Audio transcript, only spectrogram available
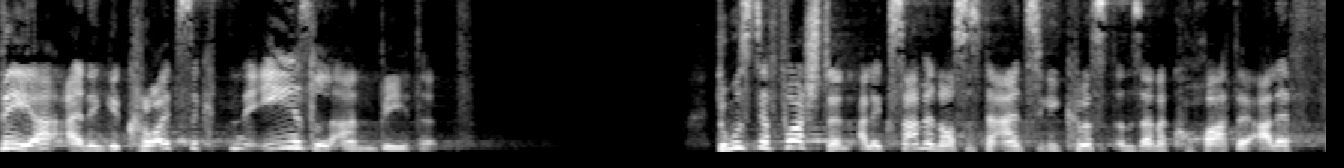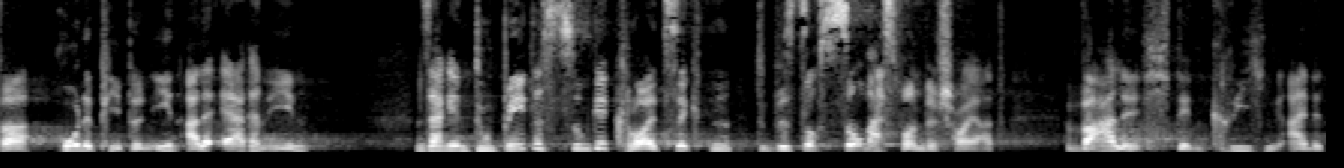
der einen gekreuzigten Esel anbetet. Du musst dir vorstellen, Alexamenos ist der einzige Christ in seiner Kohorte. Alle verhohnepiepeln ihn, alle ärgern ihn und sagen ihm, du betest zum Gekreuzigten, du bist doch sowas von bescheuert. Wahrlich, den Griechen eine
